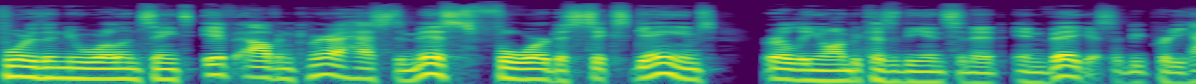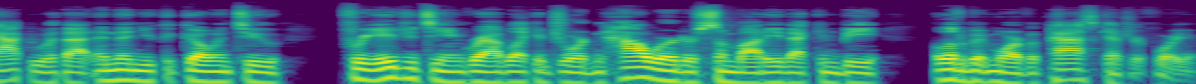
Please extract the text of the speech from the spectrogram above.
for the New Orleans Saints if Alvin Kamara has to miss four to six games early on because of the incident in Vegas. I'd be pretty happy with that. And then you could go into free agency and grab like a Jordan Howard or somebody that can be a little bit more of a pass catcher for you.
